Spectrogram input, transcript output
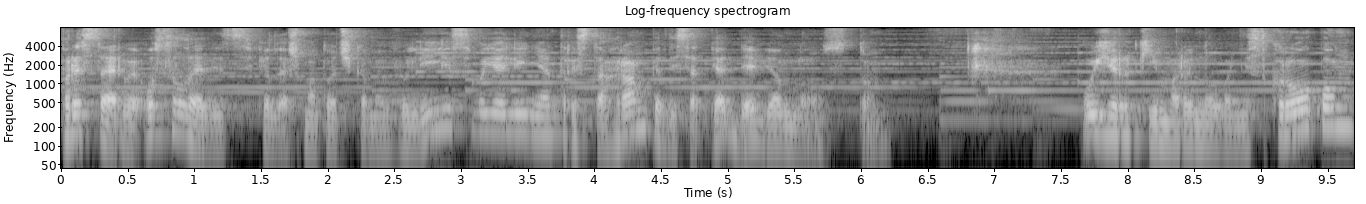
Пресерви оселедець філе шматочками в олії своя лінія 300 грам 55,90. Огірки мариновані з кропом.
